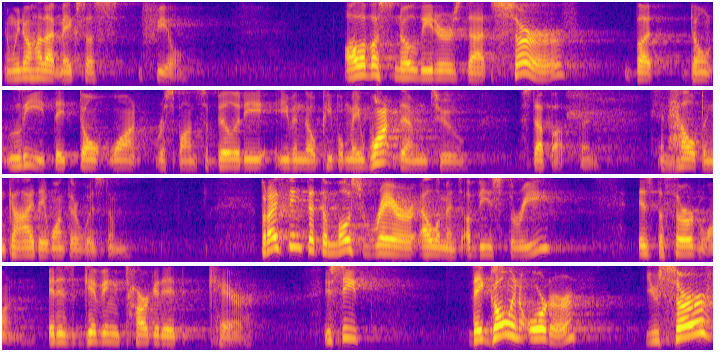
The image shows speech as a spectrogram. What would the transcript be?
And we know how that makes us feel. All of us know leaders that serve, but don't lead. They don't want responsibility, even though people may want them to step up and, and help and guide. They want their wisdom. But I think that the most rare element of these three is the third one it is giving targeted care. You see, they go in order. You serve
